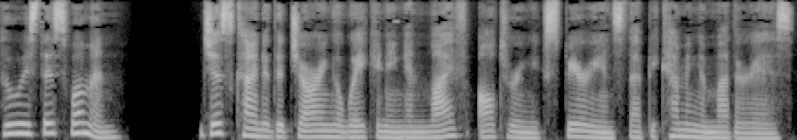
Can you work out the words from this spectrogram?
Who is this woman? Just kind of the jarring awakening and life altering experience that becoming a mother is,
